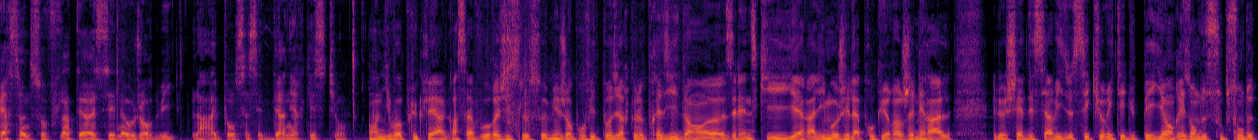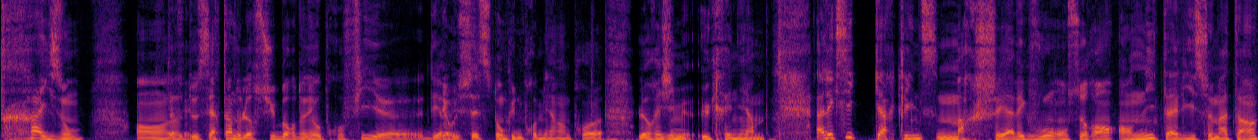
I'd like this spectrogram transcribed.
Personne sauf l'intéressé n'a aujourd'hui la réponse à cette dernière question. On y voit plus clair grâce à vous, Régis Le Sommier. J'en profite pour dire que le président euh, Zelensky hier a limogé la procureure générale et le chef des services de sécurité du pays en raison de soupçons de trahison en, de certains de leurs subordonnés au profit euh, des, Russes. C'est donc une première hein, pour euh, le régime ukrainien. Alexis Karklins marché avec vous. On se rend en Italie ce matin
